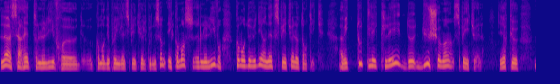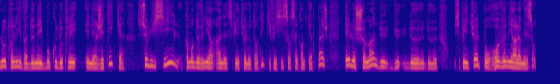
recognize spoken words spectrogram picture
là s'arrête le livre Comment déployer l'aide spirituelle que nous sommes et commence le livre Comment devenir un être spirituel authentique, avec toutes les clés du chemin spirituel. C'est-à-dire que l'autre livre va donner beaucoup de clés énergétiques. Celui-ci, Comment devenir un être spirituel authentique, qui fait 654 pages, est le chemin du, de, spirituel pour revenir à la maison.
